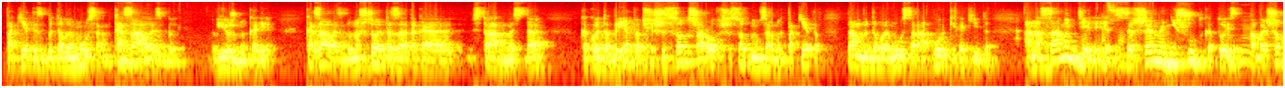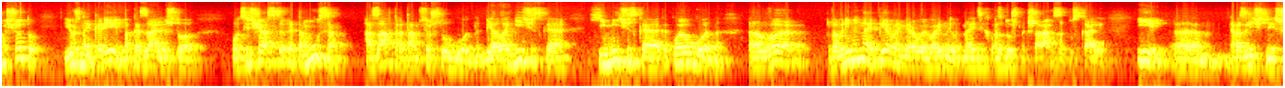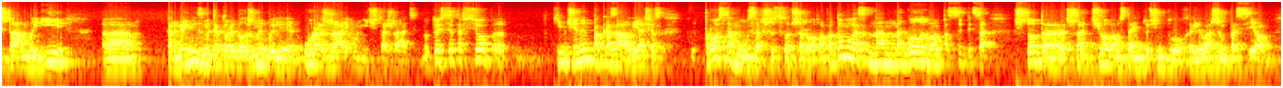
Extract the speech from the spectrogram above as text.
пакеты с бытовым мусором. Казалось бы, в Южную Корею. Казалось бы, ну что это за такая странность, да? Какой-то бред вообще. 600 шаров, 600 мусорных пакетов, там бытовой мусор, окурки какие-то. А на самом деле а это что? совершенно не шутка. То есть, mm. по большому счету, Южной Корее показали, что вот сейчас это мусор, а завтра там все что угодно. Биологическое, химическое, какое угодно. Э, в во времена Первой мировой войны вот на этих воздушных шарах запускали и э, различные штаммы, и э, организмы, которые должны были урожай уничтожать. Ну, то есть это все Ким Чен Ын показал, я сейчас просто мусор 600 шаров, а потом у вас на, на голову вам посыпется что-то, от чего вам станет очень плохо, или вашим посевом.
